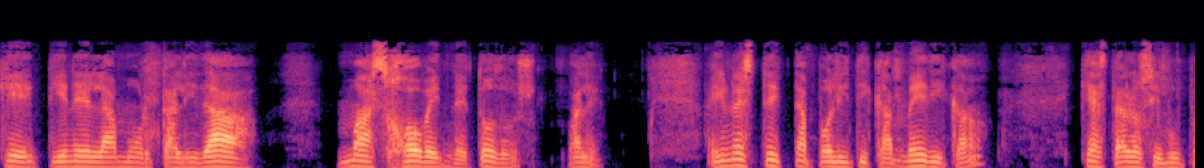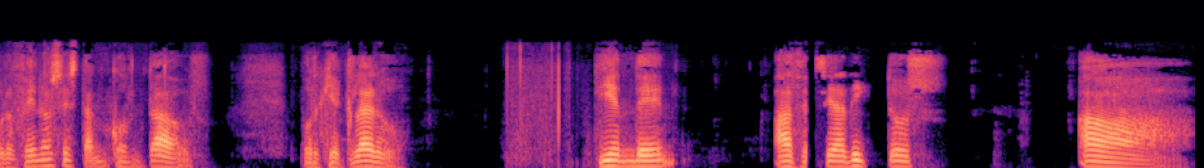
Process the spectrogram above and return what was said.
que tiene la mortalidad más joven de todos, ¿vale? Hay una estricta política médica que hasta los ibuprofenos están contados, porque claro, tienden a hacerse adictos a,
